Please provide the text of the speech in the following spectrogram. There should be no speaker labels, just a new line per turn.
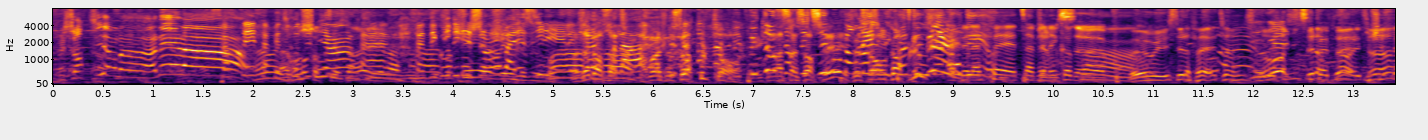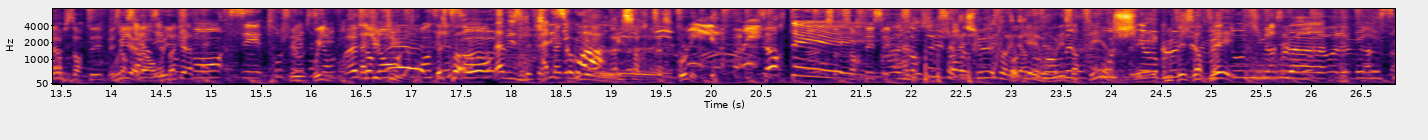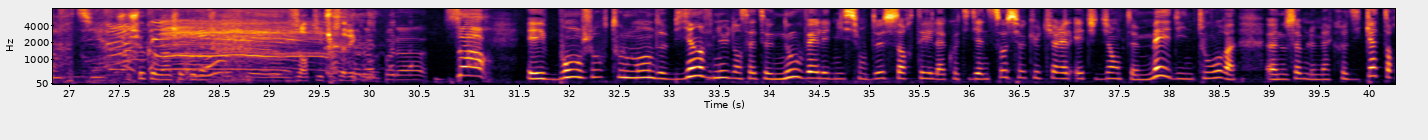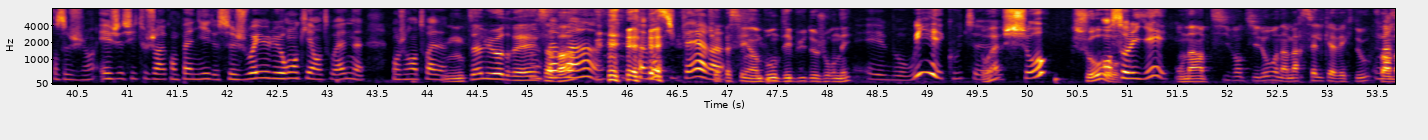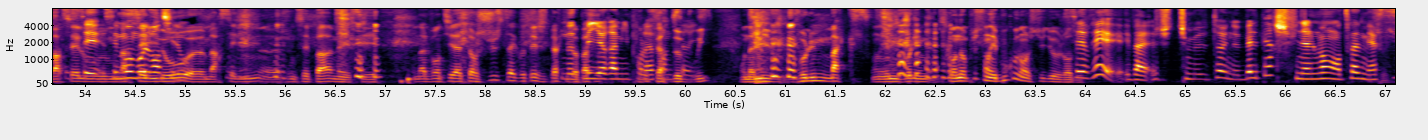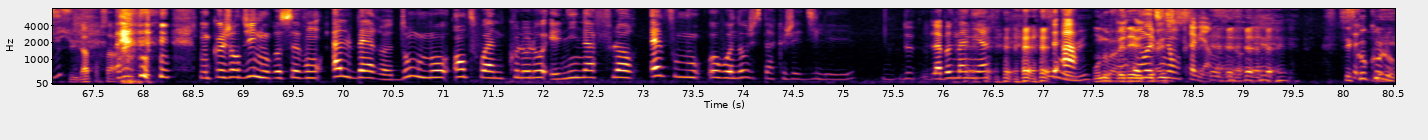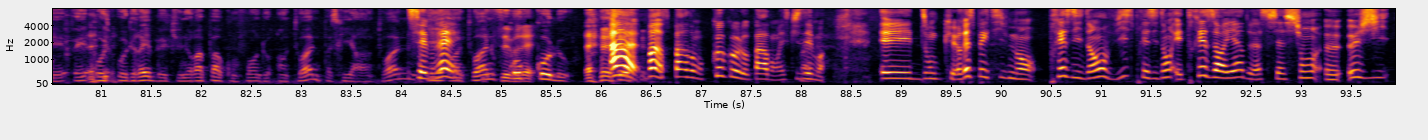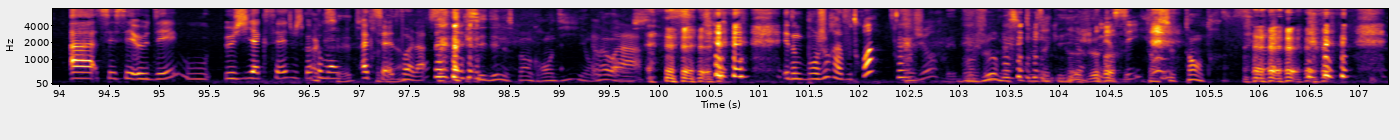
Je vais sortir là Allez là
Sortez, ça fait trop du bien. Ça, ça dégourdit les jambes. Allez-y, les, les
Ah, J'adore ça. Moi, je sors tout le temps. Et grâce à sortir, je sors encore plus.
Avec la fête, avec les copains.
Euh, oui, c'est la fête.
C'est la bien, allez toucher le table, sortez. Oui, alors oui.
Franchement, c'est trop chouette.
Oui,
ça fait rencontrer
la
des gens, trop intéressant.
La visite.
Allez-y quoi Sortez
Sortez, c'est cool.
Sortez les gens parce que... Ok, vous voulez sortir Écoutez, sortez.
Veuillez sortir.
Je suis chaud comme un chocolat.
Sortez tous avec nous.
Sors
Et bonjour tout le monde, bienvenue dans cette nouvelle émission de Sortez, la quotidienne socio-culturelle étudiante Made in Tour. Euh, nous sommes le mercredi 14 juin et je suis toujours accompagnée de ce joyeux luron qui est Antoine. Bonjour Antoine.
Mm, Salut Audrey,
Bon,
ça, va
Ça va
Tu as
super.
passé un bon début de journée?
Et bon, oui, écoute, euh,
Ouais.
chaud,
Chaud.
ensoleillé.
On a un petit ventilo, on a Marcel qui est avec nous. Enfin,
Mar-
Marcel
c'est-
ou. Marcelino, euh, Marceline, euh, je ne sais pas, mais on a le ventilateur juste à côté. J'espère qu'il va
Notre
pas
meilleur ami pour la
faire
fin de
de bruit. On a mis volume max. On mis volume parce qu'en plus on est beaucoup dans le studio aujourd'hui.
C'est vrai, eh ben, je- tu me donnes une belle perche finalement Antoine, merci.
je suis là pour ça.
Donc aujourd'hui, nous recevons Albert Dongmo, Antoine Kololo et Nina Flore Mfumu Owono. J'espère que j'ai dit les... de la bonne manière. Ah,
On nous
Ouais.
fait des.
on me
des-
dit non, très bien.
C'est Cocolo.
Et- et Au- Audrey, tu n'auras pas à confondre Antoine, parce qu'il y a Antoine.
C'est
et
vrai.
Antoine
C'est vrai.
Cocolo.
Ah, mince, pardon, Kokolo, pardon, excusez-moi. Et donc, euh, respectivement, président, vice-président et trésorière de l'association euh, EJACCED E ou EJ Accède, je sais pas comment.
Accède,
voilà.
Accéder, n'est-ce pas On grandit et on avance.
Et donc, bonjour à vous trois.
Bonjour.
Mais
Bonjour, merci de nous accueillir
Bonjour.
Merci.
dans ce tantre.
